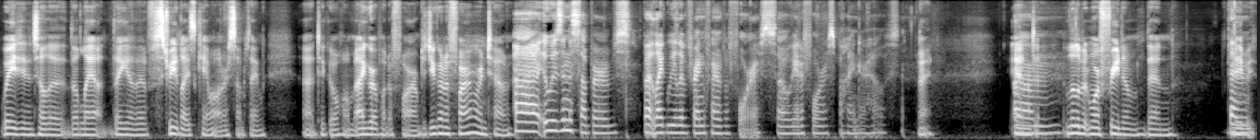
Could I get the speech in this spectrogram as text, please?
waiting until the the lamp, the you know, the street lights came on or something uh, to go home. I grew up on a farm. Did you go on a farm or in town? Uh, it was in the suburbs, but like we lived right in front of a forest, so we had a forest behind our house. Right. And Um, a little bit more freedom than Then maybe.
